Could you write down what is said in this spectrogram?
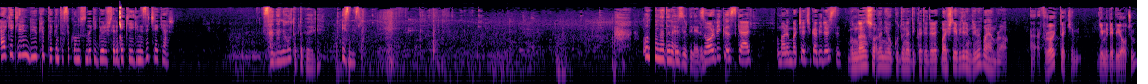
Erkeklerin büyüklük takıntısı konusundaki görüşleri belki ilginizi çeker. Sana ne oldu da böyle? İzninizle. Onun adına özür dilerim. Zor bir kız Kel. Umarım başa çıkabilirsin. Bundan sonra ne okuduğuna dikkat ederek başlayabilirim değil mi Bayan Brown? Ha, Freud da kim? Gemide bir yolcu mu?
